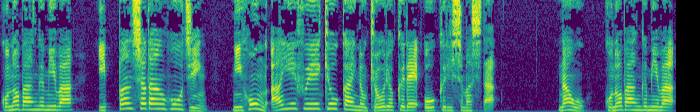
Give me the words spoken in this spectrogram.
この番組は一般社団法人日本 IFA 協会の協力でお送りしました。なお、この番組は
